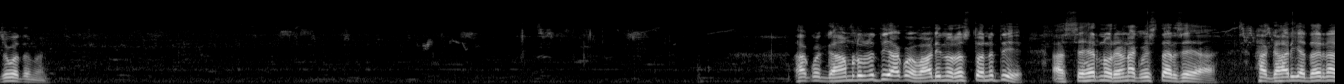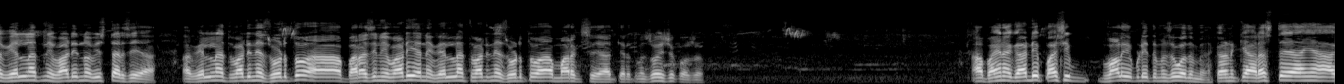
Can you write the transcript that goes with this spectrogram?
જુઓ તમે. આ કોઈ ગામડું નથી, આ કોઈ વાડીનો રસ્તો નથી. આ શહેરનો રહેણાંક વિસ્તાર છે આ. આ ગારિયાધારના વેલનાથની વાડીનો વિસ્તાર છે આ. આ વેલનાથ વાડીને જોડતો આ ભારાજીની વાડી અને વેલનાથ વાડીને જોડતો આ માર્ગ છે અત્યારે. તમે જોઈ શકો છો. આ ભાઈના ગાડી પાછી વાળવી પડી, તમે જુઓ તમે. કારણ કે આ રસ્તે અહીંયા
